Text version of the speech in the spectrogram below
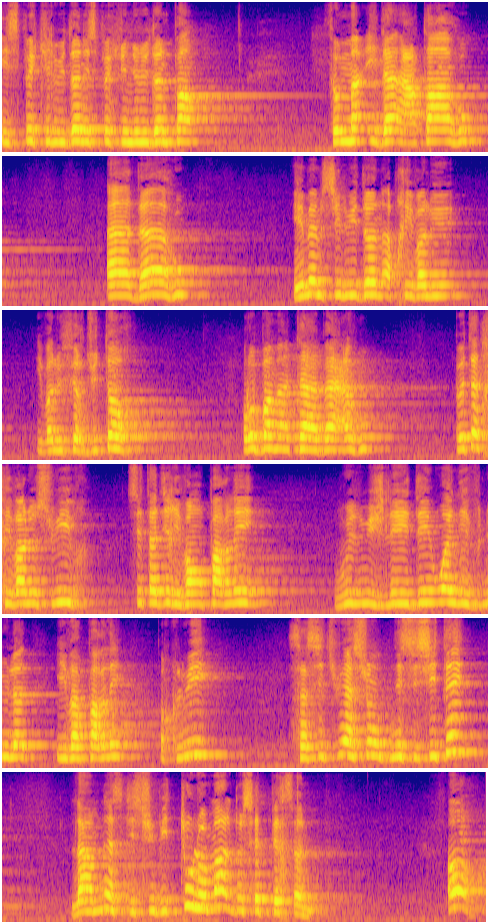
Il se peut qu'il lui donne, il se peut qu'il ne lui donne pas. ثم إذا أعطاه آذاه et même s'il lui donne après il va lui il va lui faire du tort ربما تابعه peut-être il va le suivre c'est-à-dire il va en parler oui lui je l'ai aidé ouais il est venu là il va parler donc lui sa situation de nécessité l'a amené à ce qu'il subit tout le mal de cette personne or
